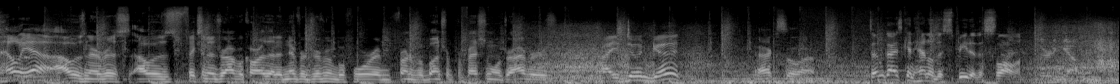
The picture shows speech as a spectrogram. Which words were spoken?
Hell yeah, I was nervous. I was fixing to drive a car that I'd never driven before in front of a bunch of professional drivers. He's doing good. Excellent. Some guys can handle the speed of the slalom. There you go.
